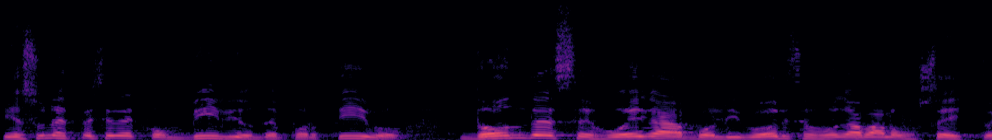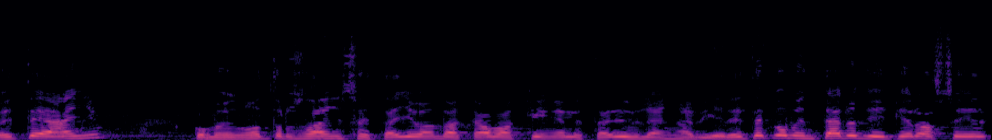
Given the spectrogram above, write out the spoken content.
y es una especie de convivio deportivo, donde se juega voleibol y se juega baloncesto. Este año, como en otros años, se está llevando a cabo aquí en el Estadio Julián Javier. Este comentario que quiero hacer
